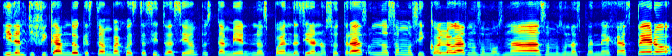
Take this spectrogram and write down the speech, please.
identificando que están bajo esta situación, pues también nos pueden decir a nosotras. No somos psicólogas, no somos nada, somos unas pendejas, pero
